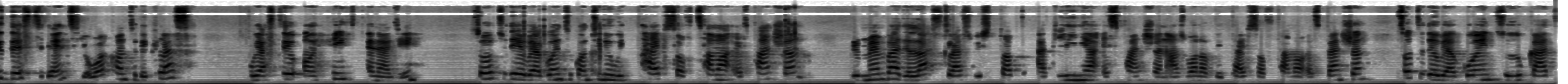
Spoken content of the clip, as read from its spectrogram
Good day students, you're welcome to the class. We are still on heat energy. So today we are going to continue with types of thermal expansion. Remember the last class we stopped at linear expansion as one of the types of thermal expansion. So today we are going to look at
